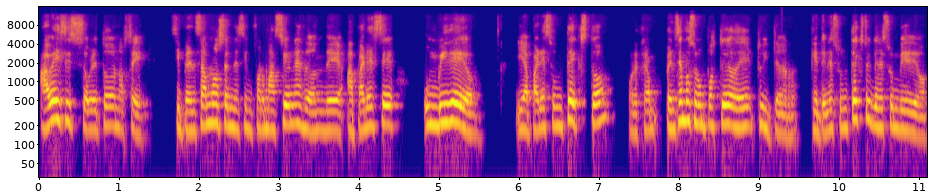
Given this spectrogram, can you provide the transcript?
a veces, sobre todo, no sé, si pensamos en desinformaciones donde aparece un video y aparece un texto, por ejemplo, pensemos en un posteo de Twitter, que tenés un texto y tenés un video.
